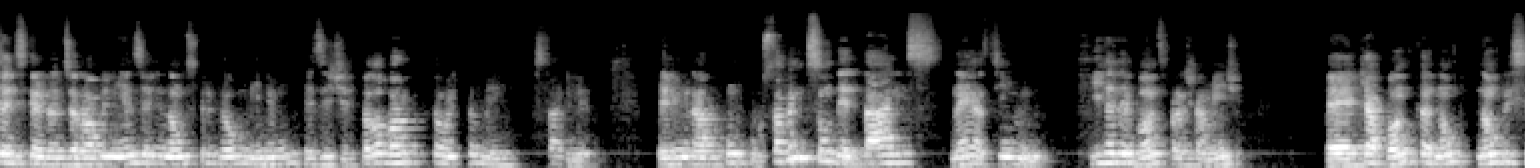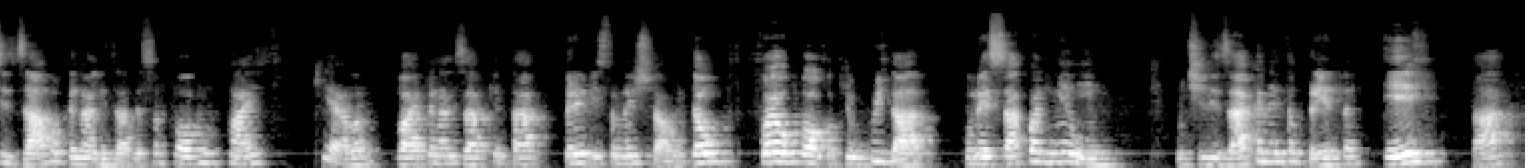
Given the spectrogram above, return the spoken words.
Se ele escreveu 19 linhas, ele não escreveu o mínimo exigido pela banca, então ele também estaria eliminado do concurso. Está vendo que são detalhes, né, assim, irrelevantes praticamente, é, que a banca não, não precisava penalizar dessa forma, mas que ela vai penalizar porque está prevista no edital. Então, qual é o foco aqui? O cuidado. Começar com a linha 1, utilizar a caneta preta e tá,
